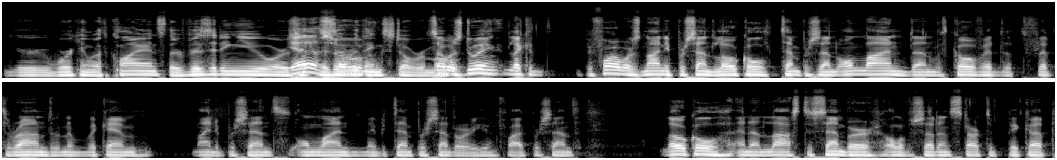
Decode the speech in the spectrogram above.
you're working with clients? They're visiting you, or is, Yeah, it, is so- everything still remote? so I was doing like before. I was ninety percent local, ten percent online. Then with COVID, it flipped around and it became ninety percent online, maybe ten percent or even five percent local. And then last December, all of a sudden, start to pick up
